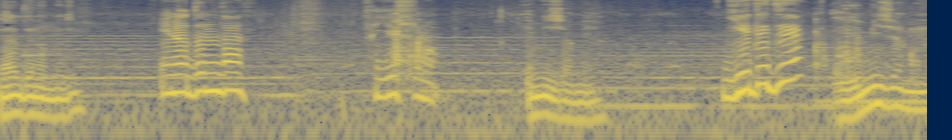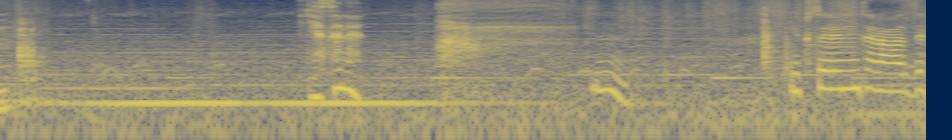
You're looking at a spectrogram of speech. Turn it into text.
Nereden anladın? İnadından. Ye şunu. Yemeyeceğim ya. Ye dedi. E, yemeyeceğim ya. Yesene. Hmm. Yükselenin terazi.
